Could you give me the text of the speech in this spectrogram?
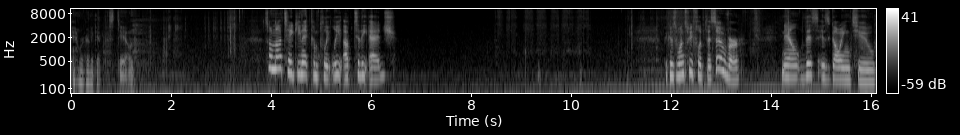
And we're going to get this down. So I'm not taking it completely up to the edge. Because once we flip this over, now this is going to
